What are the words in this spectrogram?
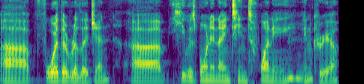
uh, for the religion. Um, he was born in 1920 in Korea,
